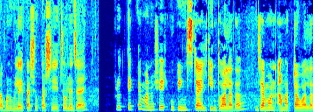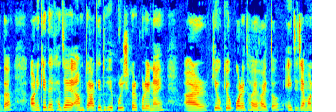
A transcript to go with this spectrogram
লবণগুলো এই পাশে পাশে চলে যায়। প্রত্যেকটা মানুষের কুকিং স্টাইল কিন্তু আলাদা, যেমন আমারটাও আলাদা। অনেকে দেখা যায় আমটা আগে ধুয়ে পরিষ্কার করে নেয়, আর কেউ কেউ পরে ধয় হয়তো। এই যে যেমন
